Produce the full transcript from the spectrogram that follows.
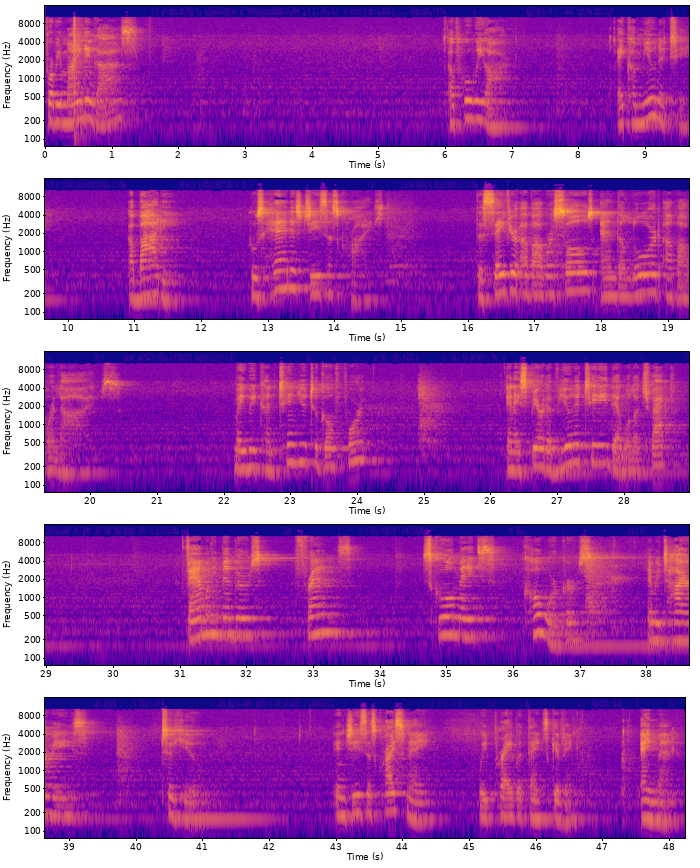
for reminding us of who we are a community, a body whose head is Jesus Christ, the Savior of our souls and the Lord of our lives. May we continue to go forth in a spirit of unity that will attract family members, friends, schoolmates, co workers and retirees to you. In Jesus Christ's name, we pray with thanksgiving. Amen.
